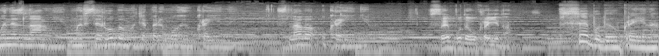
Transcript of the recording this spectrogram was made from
Ми не зламні, ми все робимо для перемоги України. Слава Україні! Все буде Україна. Все буде Україна.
